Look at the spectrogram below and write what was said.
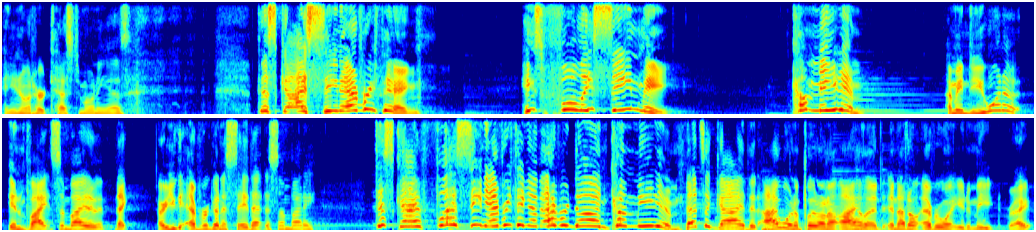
And you know what her testimony is? this guy's seen everything. He's fully seen me. Come meet him. I mean, do you want to invite somebody to, like, are you ever going to say that to somebody? This guy has seen everything I've ever done. Come meet him. That's a guy that I want to put on an island and I don't ever want you to meet, right?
